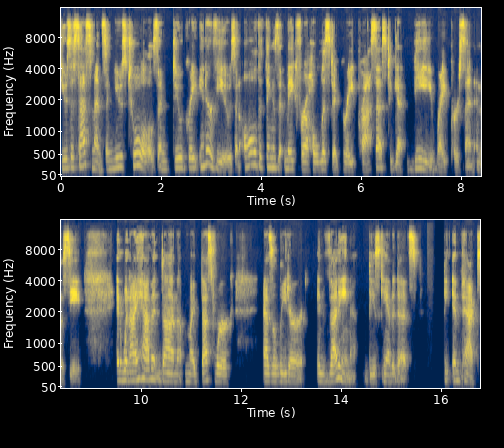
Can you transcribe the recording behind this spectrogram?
use assessments and use tools and do great interviews and all the things that make for a holistic great process to get the right person in the seat. And when i haven't done my best work as a leader in vetting these candidates the impact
